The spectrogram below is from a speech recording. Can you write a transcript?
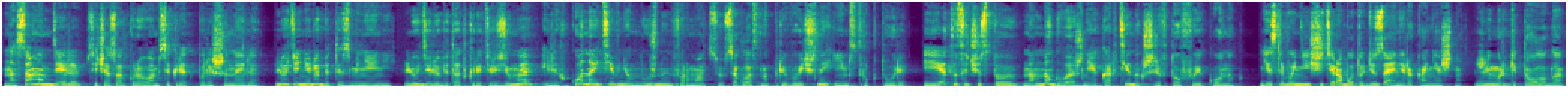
На самом деле, сейчас открою вам секрет Полишинеля, люди не любят изменений. Люди любят открыть резюме и легко найти в нем нужную информацию, согласно привычной им структуре. И это зачастую намного важнее картинок, шрифтов и иконок. Если вы не ищете работу дизайнера, конечно, или маркетолога,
